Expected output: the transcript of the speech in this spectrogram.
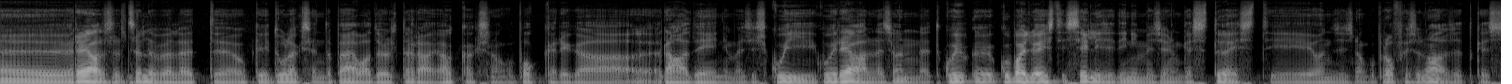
äh, reaalselt selle peale, et okei okay,, tuleks enda päevatöölt ära ja hakkaks nagu pokkeriga raha teenima, siis kui, kui reaalne see on, et kui, kui palju Eestis selliseid inimesi on, kes tõesti on siis nagu professionaalsed, kes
